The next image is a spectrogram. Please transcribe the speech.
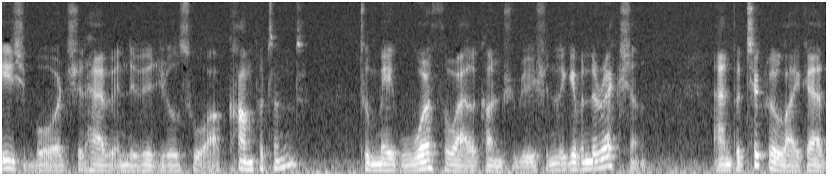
each board should have individuals who are competent to make worthwhile contribution in a given direction. And particularly like at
